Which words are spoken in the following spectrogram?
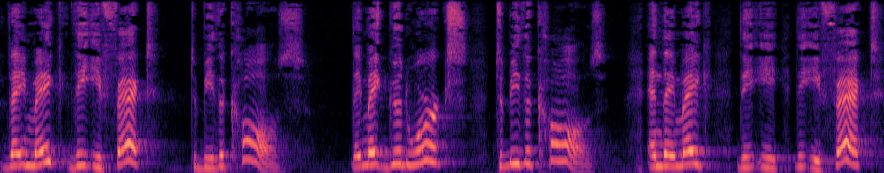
They make the effect to be the cause. They make good works to be the cause. And they make the, the effect,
